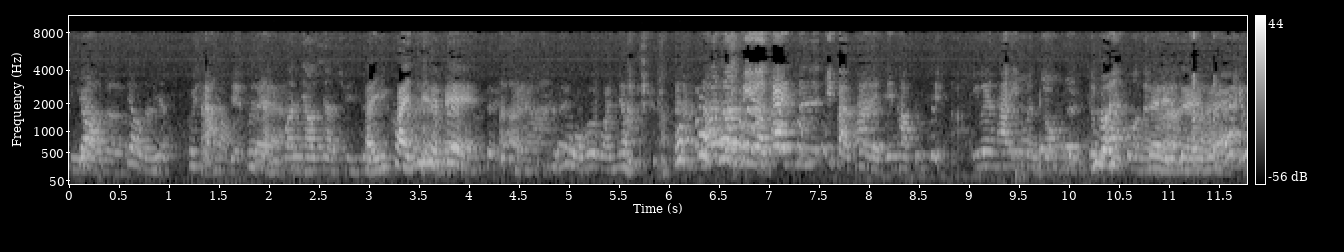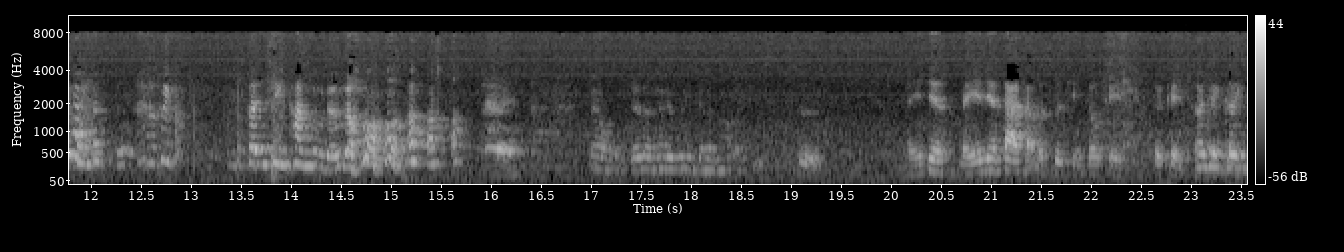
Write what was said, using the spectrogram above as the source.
掉的掉的，不想要，不想弯腰下去。才一块钱。对对对啊！可是我会弯腰去。他说比尔盖茨一百块美金他不捡啊，因为他一分钟就超过那个。对对对。因为我们会专心看路的时候。没有，我觉得那个是一件很好的事情。是，每一件每一件大小的事情都可以都可以。而且可以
